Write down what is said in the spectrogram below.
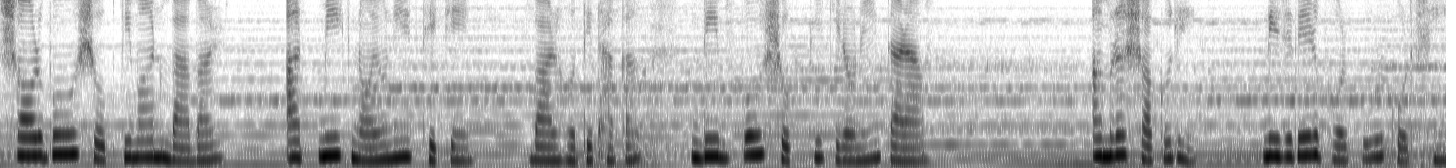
সর্বশক্তিমান বাবার আত্মিক নয়নের থেকে বার হতে থাকা দিব্য শক্তি কিরণের দ্বারা। আমরা সকলে নিজেদের ভরপুর করছি।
